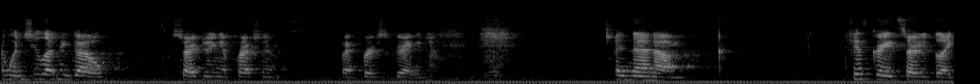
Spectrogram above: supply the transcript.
and when she let me go, I started doing impressions by first grade. and then um, fifth grade started like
